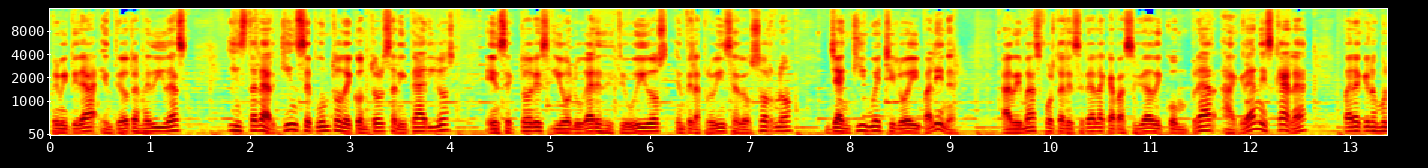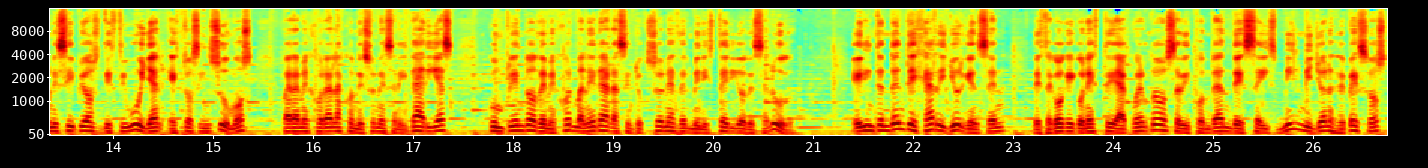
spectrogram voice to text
permitirá, entre otras medidas, instalar 15 puntos de control sanitarios en sectores y o lugares distribuidos entre las provincias de Osorno, Yanquihue, Chiloé y Palena. Además, fortalecerá la capacidad de comprar a gran escala para que los municipios distribuyan estos insumos para mejorar las condiciones sanitarias, cumpliendo de mejor manera las instrucciones del Ministerio de Salud. El intendente Harry Jürgensen destacó que con este acuerdo se dispondrán de 6 mil millones de pesos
